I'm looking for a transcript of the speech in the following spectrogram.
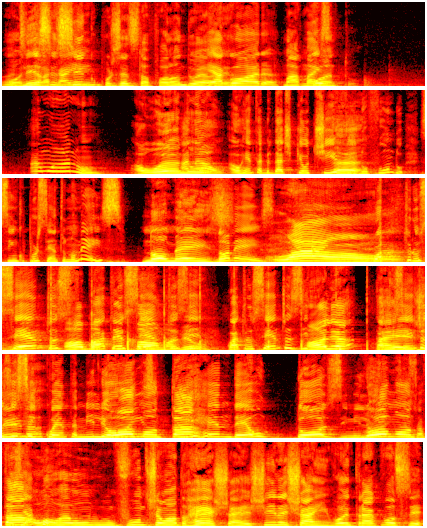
Antes cair. 5% que você está falando é, É agora. Mas, Mas- quanto? Há um ano. Ao ano? Ah, não. A rentabilidade que eu tive, É. no fundo, 5% no mês. No mês? No mês. Uau! 400, Ó, bater 400 palma, viu? 400 e, Olha, a 450 Regina, milhões vou montar- e rendeu 12 milhões. Vou É montar um, um- um fundo chamado Recha, Regina e Chaim. Vou entrar com você.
